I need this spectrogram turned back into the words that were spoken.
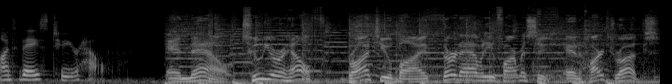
on today's To Your Health. And now, To Your Health, brought to you by Third Avenue Pharmacy and Hart Drugs.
